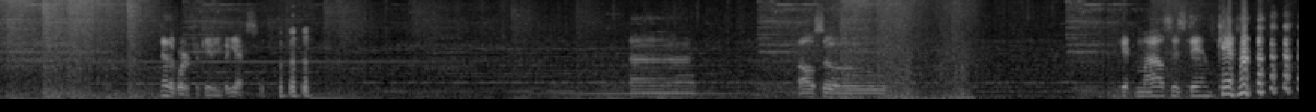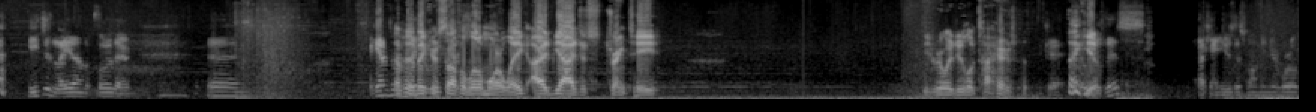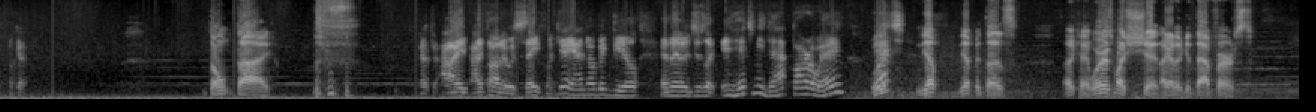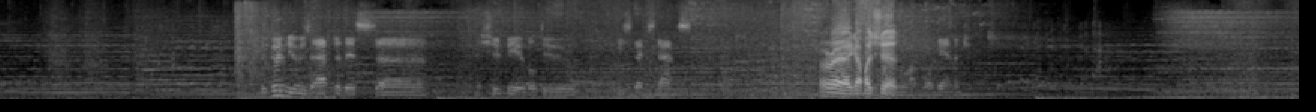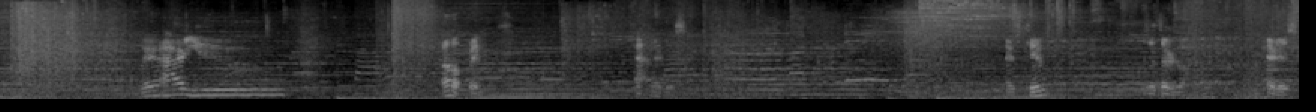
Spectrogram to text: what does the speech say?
Another word for kitty, but yes. uh, also, get Miles his damn camera. he just laid on the floor there. Uh, I'm gonna make yourself a little more awake. I yeah, I just drank tea. You really do look tired. Okay. Thank so you. This, I can't use this one in your world. Okay. Don't die. I, I thought it was safe. Like, yeah, yeah, no big deal. And then it's just like, it hits me that far away? What? Yep, yep, it does. Okay, where's my shit? I gotta get that first. The good news after this, uh, I should be able to these spec stats. Alright, I got my shit. A lot more damage. Where are you? Oh, great. Ah, there it is. There's two. A third one. There it is.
